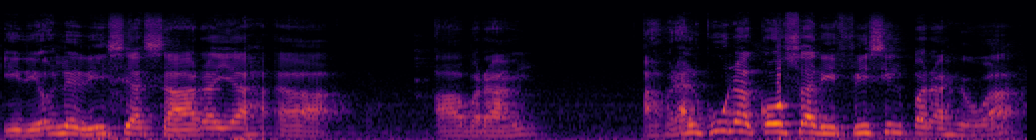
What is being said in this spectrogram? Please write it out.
Y Dios le dice a Sara y a, Abraham, ¿habrá alguna cosa difícil para Jehová?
